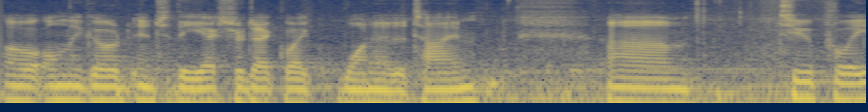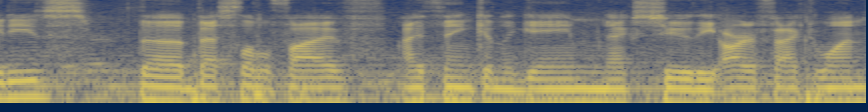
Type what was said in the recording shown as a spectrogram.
oh, only go into the extra deck like one at a time. Um, two Pleiades, the best level five I think in the game, next to the artifact one,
